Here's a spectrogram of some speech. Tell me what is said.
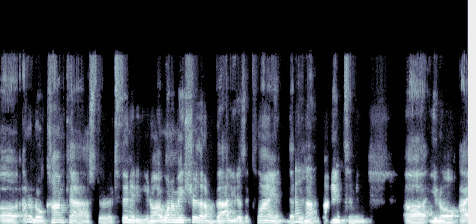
Uh, I don't know Comcast or Xfinity. You know, I want to make sure that I'm valued as a client, that they're Uh-huh. not lying to me. Uh you know I,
